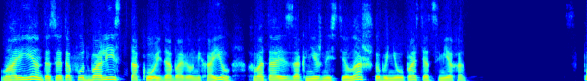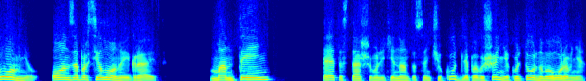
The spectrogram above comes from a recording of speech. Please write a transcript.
«Мариентес — это футболист такой», — добавил Михаил, хватаясь за книжный стеллаж, чтобы не упасть от смеха. «Вспомнил, он за Барселону играет. Монтень это старшему лейтенанту Санчуку для повышения культурного уровня.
